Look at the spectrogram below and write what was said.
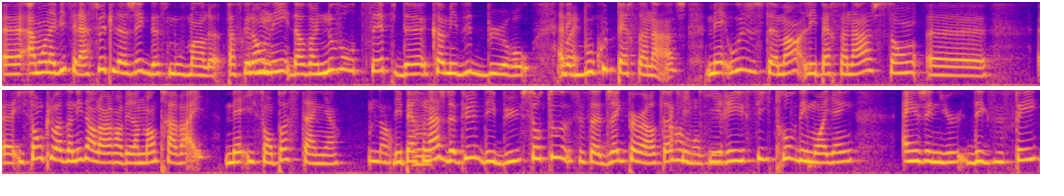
Euh, à mon avis, c'est la suite logique de ce mouvement-là. Parce que là, on Mhm. est dans un nouveau type de comédie de bureau, avec Ouais. beaucoup de personnages, mais où justement, les personnages sont... euh, euh, ils sont cloisonnés dans leur environnement de travail, mais ils sont pas stagnants. Non. Les personnages, depuis le début, surtout, c'est ça, Jake Peralta, Oh, qui, réussit, qui trouve des moyens ingénieux d'exister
